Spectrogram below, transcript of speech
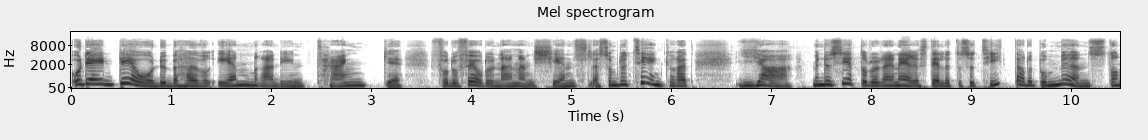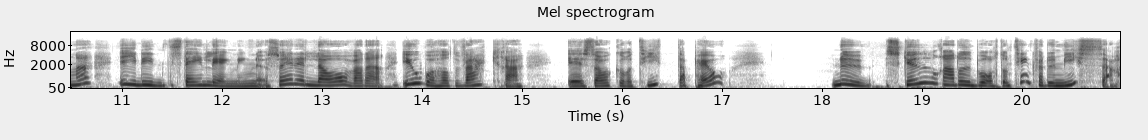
och det är då du behöver ändra din tanke för då får du en annan känsla. Som du tänker att ja, men då sätter du dig ner istället och så tittar du på mönsterna i din stenläggning nu så är det lava där. Oerhört vackra eh, saker att titta på. Nu skurar du bort dem. Tänk vad du missar.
